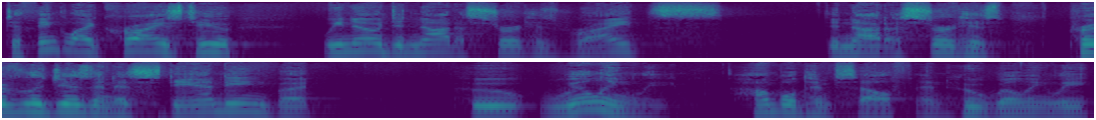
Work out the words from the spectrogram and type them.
To think like Christ, who we know did not assert his rights, did not assert his privileges and his standing, but who willingly humbled himself and who willingly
